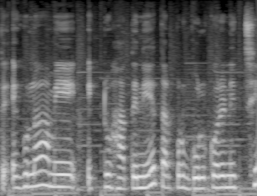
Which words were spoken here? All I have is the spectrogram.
তো এগুলো আমি একটু হাতে নিয়ে তারপর গোল করে নিচ্ছি।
